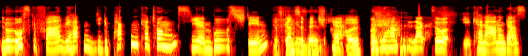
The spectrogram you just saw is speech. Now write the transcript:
losgefahren. Wir hatten die gepackten Kartons hier im Bus stehen. Das ganze Bett stand voll. Und wir haben gesagt, so, eh, keine Ahnung, da ist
